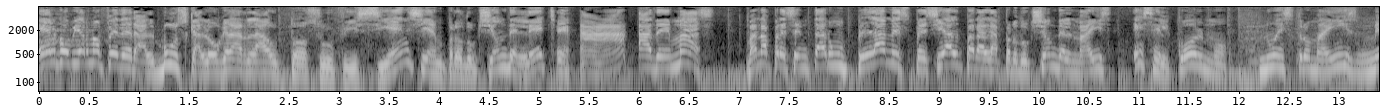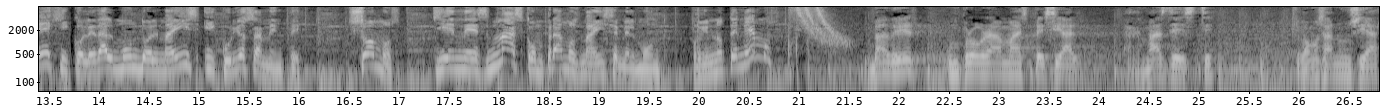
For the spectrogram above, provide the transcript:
El gobierno federal busca lograr la autosuficiencia en producción de leche. ¿ah? Además, van a presentar un plan especial para la producción del maíz. Es el colmo. Nuestro maíz, México le da al mundo el maíz y curiosamente, somos quienes más compramos maíz en el mundo, porque no tenemos. Va a haber un programa especial, además de este, que vamos a anunciar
